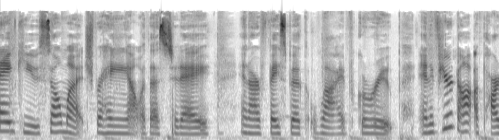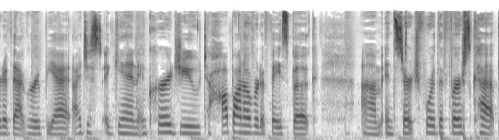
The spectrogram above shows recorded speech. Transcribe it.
Thank you so much for hanging out with us today in our Facebook Live group. And if you're not a part of that group yet, I just again encourage you to hop on over to Facebook um, and search for the First Cup,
